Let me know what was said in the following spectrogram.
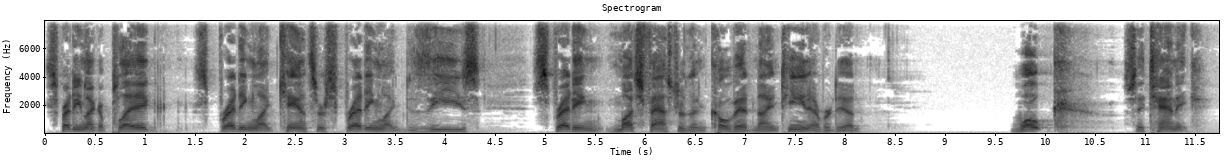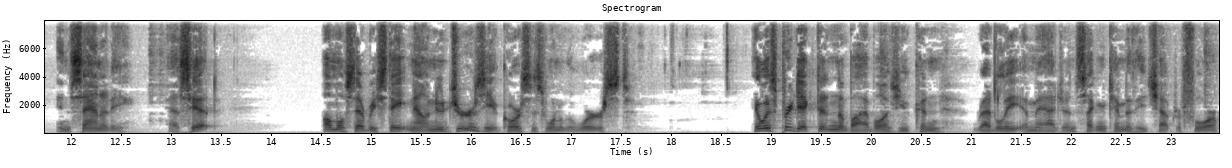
spreading like a plague, spreading like cancer, spreading like disease, spreading much faster than COVID 19 ever did. Woke, satanic insanity has hit almost every state now. New Jersey, of course, is one of the worst. It was predicted in the Bible, as you can readily imagine, 2 Timothy chapter 4.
